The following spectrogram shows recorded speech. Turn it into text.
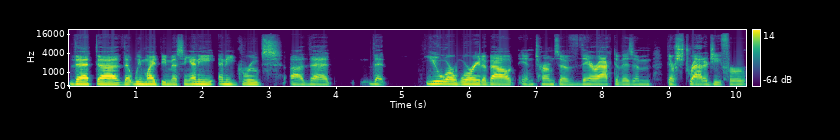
that uh, that we might be missing? Any any groups uh, that that you are worried about in terms of their activism, their strategy for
